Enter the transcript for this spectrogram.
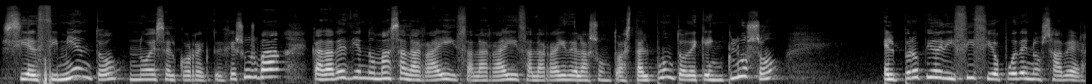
si el cimiento no es el correcto. Y Jesús va cada vez yendo más a la raíz, a la raíz, a la raíz del asunto, hasta el punto de que incluso el propio edificio puede no saber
